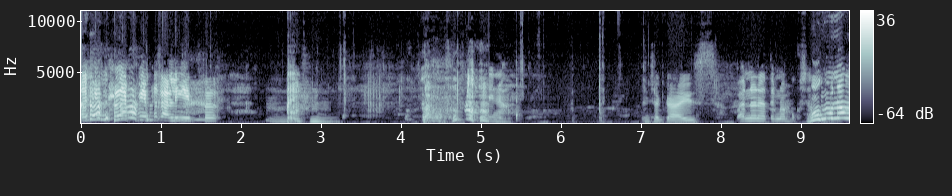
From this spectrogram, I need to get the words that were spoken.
Ay, hindi na pinakaliit to. Na. Yan siya guys. Paano natin mabuksan? Huwag mo nang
